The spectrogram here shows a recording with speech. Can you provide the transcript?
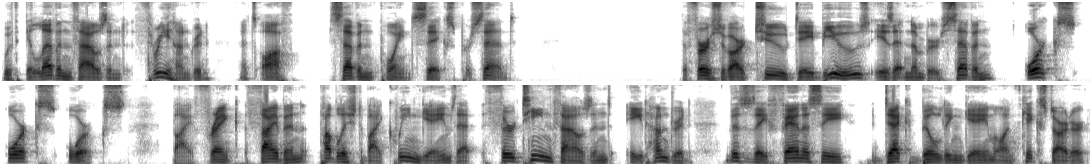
with 11,300, that's off 7.6%. The first of our two debuts is at number 7, Orcs, Orcs, Orcs by Frank Theiben, published by Queen Games at 13,800. This is a fantasy deck building game on Kickstarter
